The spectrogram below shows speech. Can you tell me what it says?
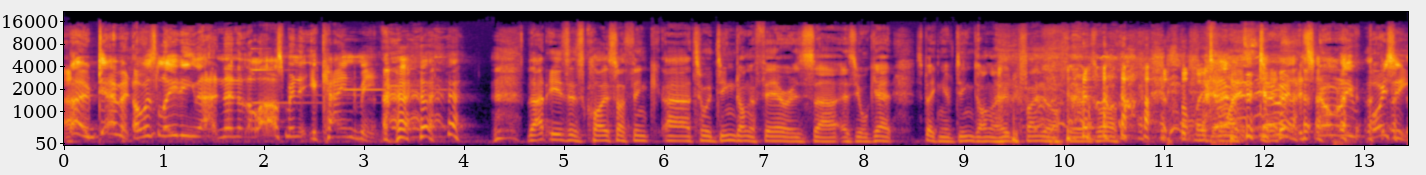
no, damn it! I was leading that, and then at the last minute, you caned me. That is as close, I think, uh, to a ding dong affair as uh, as you'll get. Speaking of ding dong, I heard your phone go off there as well. Not me damn twice. it! Damn it! It's normally Boise.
